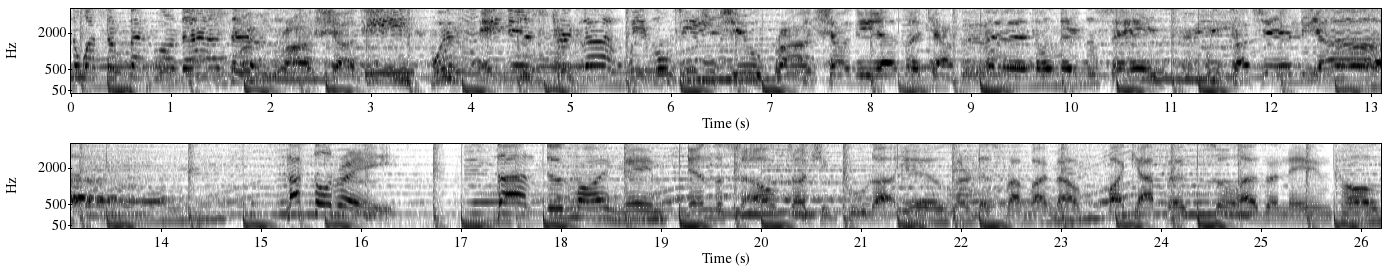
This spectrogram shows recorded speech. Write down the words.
the western Bangladesh, there's Rajshahi with eight districts that we will teach you. Rajshahi has a capital named the same. We touch India. Nakdore. That is my name in the south, touching Puna. You learned this from my mouth. My capital has a name called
